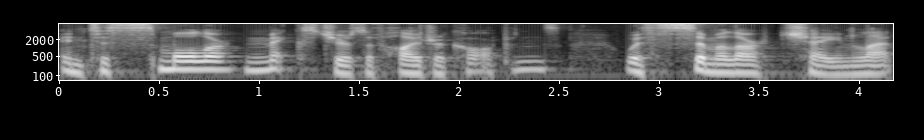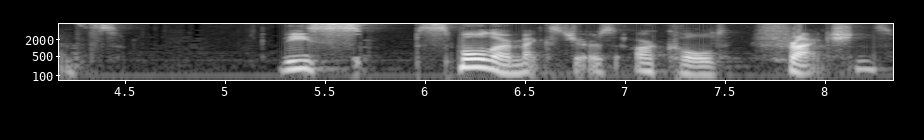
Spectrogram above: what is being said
into smaller mixtures of hydrocarbons with similar chain lengths. These smaller mixtures are called fractions.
